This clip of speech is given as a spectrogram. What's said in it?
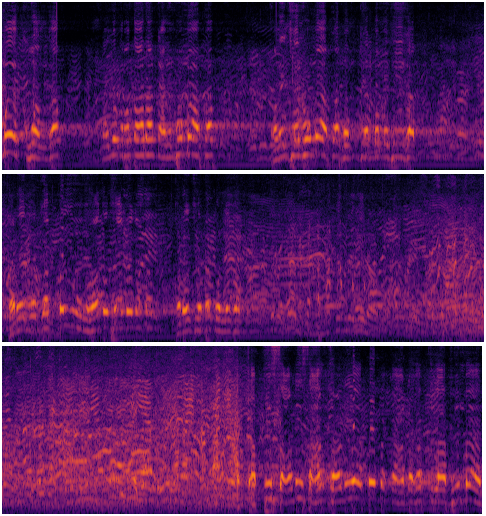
เมื่อขวงครับ นายกอบตดอนดังผู้มอบครับขอเรียนเชิญผู้มอบครับผมเชิญบนเวทีครับขอเรียนเชิญครับไม่อยู่ขอตัวแทนด้วยนะครับขอเรียนเชิญทั้งหมดเลยครับกับที่สองที่สามขออนุญาตไม่ประกาศนะครับกีฬาพื้นบ้าน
